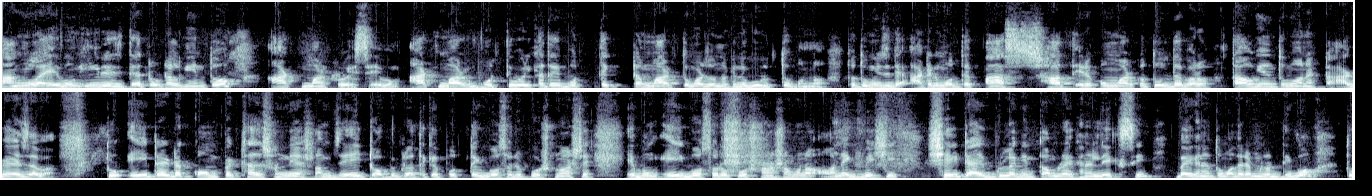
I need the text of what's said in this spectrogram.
বাংলা এবং ইংরেজিতে টোটাল কিন্তু আট মার্ক রয়েছে এবং আট মার্ক ভর্তি পরীক্ষা থেকে প্রত্যেকটা মার্ক তোমার জন্য কিন্তু গুরুত্বপূর্ণ। তো তুমি যদি আটের মধ্যে পাঁচ, সাত এরকম মার্কও তুলতে পারো, তাও কিন্তু তুমি অনেকটা আগায় যাবা। তো এইটা একটা কম্প্যাক্ট সাজেশন নিয়ে আসলাম যে এই টপিকগুলো থেকে প্রত্যেক বছরই প্রশ্ন আসে এবং এই বছরও প্রশ্ন আসার সম্ভাবনা অনেক বেশি। সেই টাইপগুলো কিন্তু আমরা এখানে লিখছি বা এখানে তোমাদের আমরা দিব। তো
